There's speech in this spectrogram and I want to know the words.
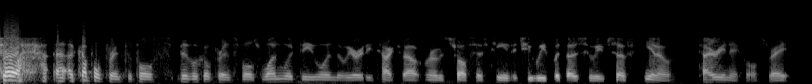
So a couple principles, biblical principles. One would be one that we already talked about, Romans twelve fifteen, that you weep with those who weep. So, if, you know, Tyree Nichols, right?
